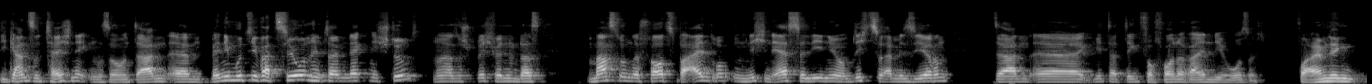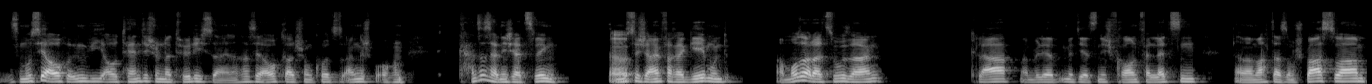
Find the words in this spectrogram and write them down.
die ganzen Techniken so. Und dann, ähm, wenn die Motivation hinter dem Neck nicht stimmt, ne, also sprich, wenn du das machst, um eine Frau zu beeindrucken, nicht in erster Linie, um dich zu amüsieren, dann äh, geht das Ding von vornherein in die Hose. Vor allem, es muss ja auch irgendwie authentisch und natürlich sein. Das hast du ja auch gerade schon kurz angesprochen. Du kannst es ja nicht erzwingen. Ja. muss sich einfach ergeben und man muss auch dazu sagen, klar, man will ja mit jetzt nicht Frauen verletzen, man macht das, um Spaß zu haben.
